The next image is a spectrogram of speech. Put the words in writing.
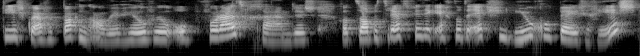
die is qua verpakking alweer heel veel op vooruit gegaan. Dus wat dat betreft vind ik echt dat de Action heel goed bezig is.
